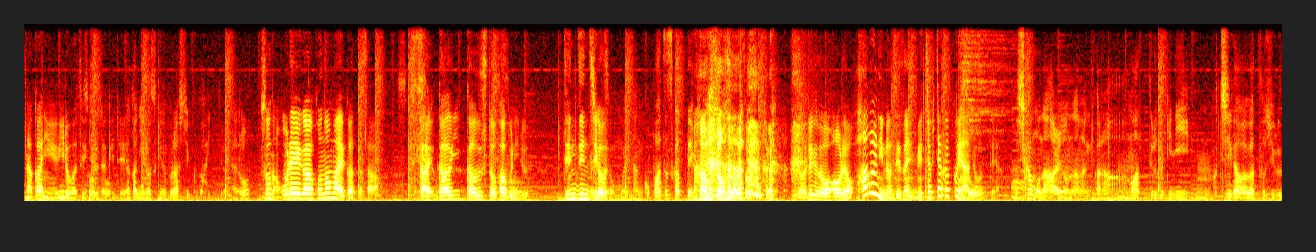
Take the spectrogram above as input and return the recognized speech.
中に色がついてるだけで。中に色付きのプラスチックが入ってるやろそうなん俺がこの前買ったさガガウストファブリル？全然違う。よそうお前何個パーツ使ってんみそうたいそうそうそう。だけど俺ファブリルのデザインめちゃくちゃかっこいいなって思って。なしかもなあれのななんかな、うん。回ってる時にうん。口側が閉じる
